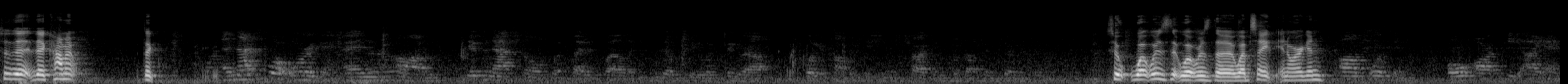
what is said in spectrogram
So the, the comment, the, And that's for Oregon, and, um, there's a national website as well that you can go to and figure out what your competition is charging for government services. so what was, the, what was the website in Oregon? Um, Oregon, O-R-P-I-N.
